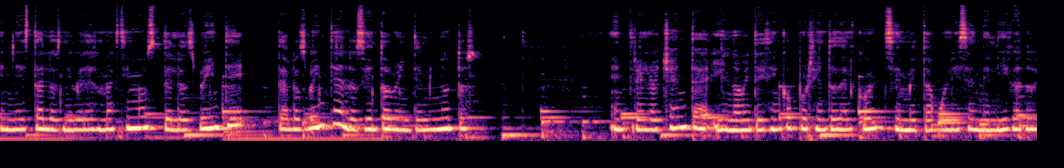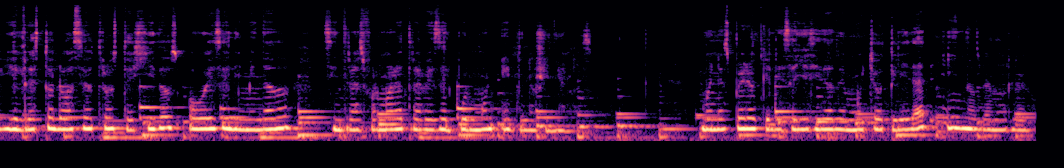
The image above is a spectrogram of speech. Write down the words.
en esta los niveles máximos de los 20 de los 20 a los 120 minutos. Entre el 80 y el 95% de alcohol se metaboliza en el hígado y el resto lo hace otros tejidos o es eliminado sin transformar a través del pulmón y de los riñones. Bueno, espero que les haya sido de mucha utilidad y nos vemos luego.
